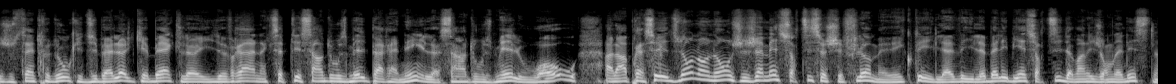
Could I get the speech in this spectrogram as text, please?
Justin Trudeau qui dit, ben là, le Québec, là, il devrait en accepter 112 000 par année. Là, 112 000, wow! Alors après ça, il dit, non, non, non, j'ai jamais sorti ce chiffre-là. Mais écoutez, il, avait, il a bel et bien sorti devant les journalistes.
